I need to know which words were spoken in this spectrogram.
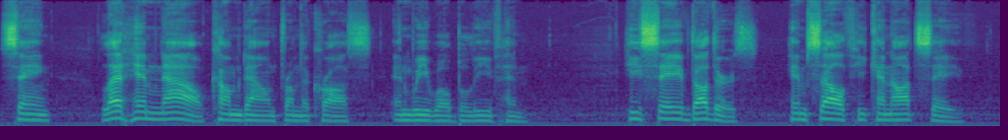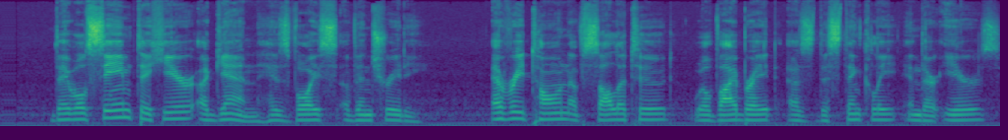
saying, Let him now come down from the cross, and we will believe him. He saved others, himself he cannot save. They will seem to hear again his voice of entreaty. Every tone of solitude will vibrate as distinctly in their ears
